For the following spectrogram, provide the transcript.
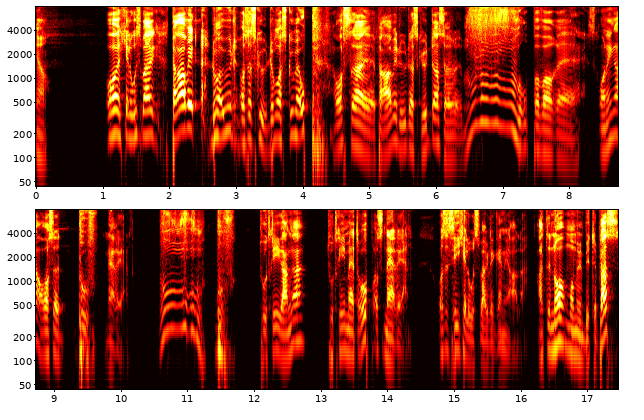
Ja. Og Kjell Osberg, Per Arvid, du må ut, og så sku, du må skue meg opp. Og så er Per Arvid ut av skuddet, og så oppover eh, skråninga, og så boff, ned igjen. To-tre ganger, to-tre meter opp, og så ned igjen. Og så sier Kjell Osberg det geniale, at nå må vi bytte plass,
